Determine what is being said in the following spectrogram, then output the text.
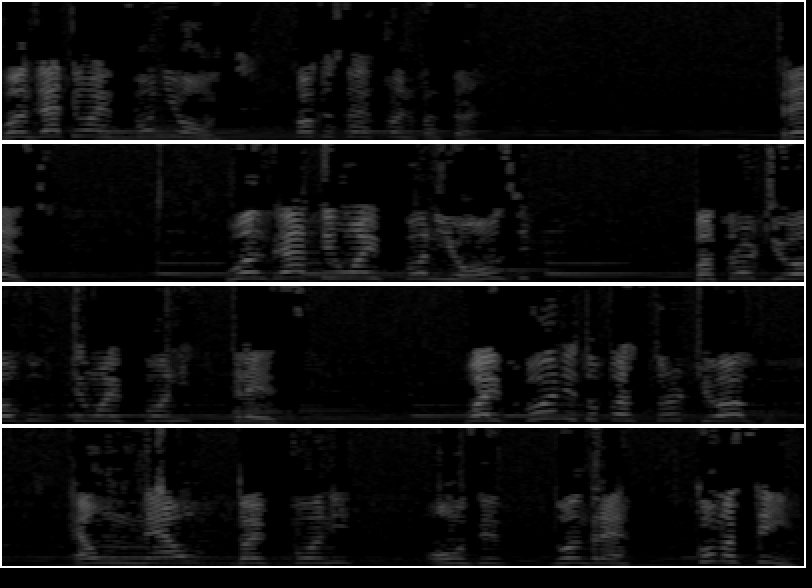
O André tem um iPhone 11. Qual que é o seu iPhone, pastor? 13. O André tem um iPhone 11. O pastor Diogo tem um iPhone 13. O iPhone do pastor Diogo é um Neo do iPhone 11 do André. Como assim?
